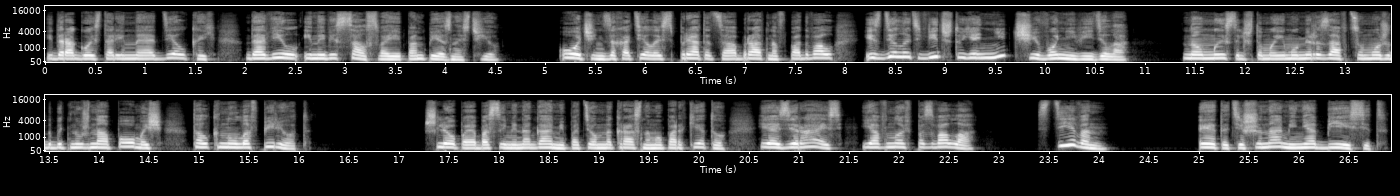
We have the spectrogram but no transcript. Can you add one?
и дорогой старинной отделкой давил и нависал своей помпезностью. Очень захотелось спрятаться обратно в подвал и сделать вид, что я ничего не видела. Но мысль, что моему мерзавцу может быть нужна помощь, толкнула вперед. Шлепая босыми ногами по темно-красному паркету и озираясь, я вновь позвала. «Стивен!» Эта тишина меня бесит.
